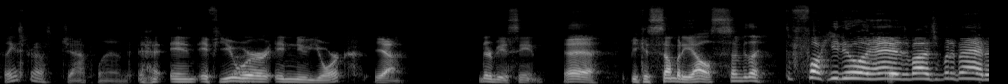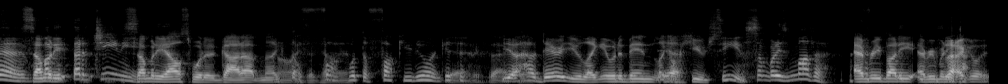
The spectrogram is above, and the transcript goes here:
I think it's pronounced Japland. And if you were in New York, Yeah, there'd be a scene yeah. yeah. because somebody else, Somebody like, what the fuck you doing? Hey, it's about to put it bad. uh, somebody, fettuccine. somebody else would have got up and like, Oh, the fuck, Italian. what the fuck you doing? Get Yeah, the, exactly. yeah, how dare you? Like it would have been like Yeah. a huge scene. somebody's mother. Everybody, everybody, Exactly.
